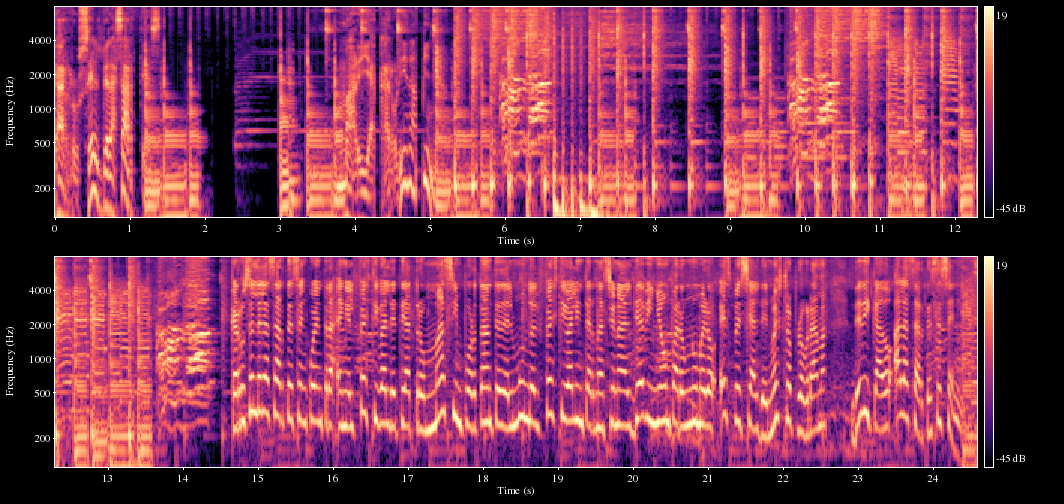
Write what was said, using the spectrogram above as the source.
Carrusel de las Artes. María Carolina Piña. Carrusel de las Artes se encuentra en el festival de teatro más importante del mundo, el Festival Internacional de Aviñón, para un número especial de nuestro programa dedicado a las artes escénicas.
